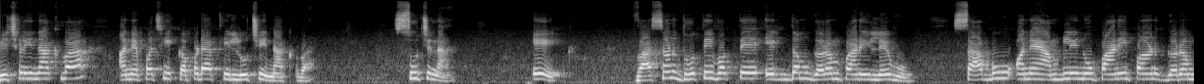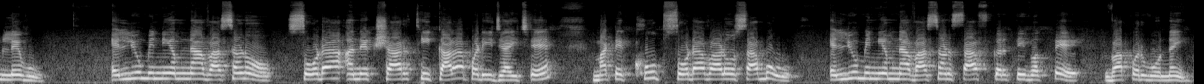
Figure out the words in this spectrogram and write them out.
વીછળી નાખવા અને પછી કપડાથી લૂછી નાખવા. સૂચના, એક, વાસણ ધોતી વખતે એકદમ ગરમ પાણી લેવું. સાબુ અને આંબલીનું પાણી પણ ગરમ લેવું. એલ્યુમિનિયમના વાસણો સોડા અને ક્ષારથી કાળા પડી જાય છે. માટે ખૂબ સોડાવાળો સાબુ એલ્યુમિનિયમના વાસણ સાફ કરતી વખતે વાપરવો નહીં.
